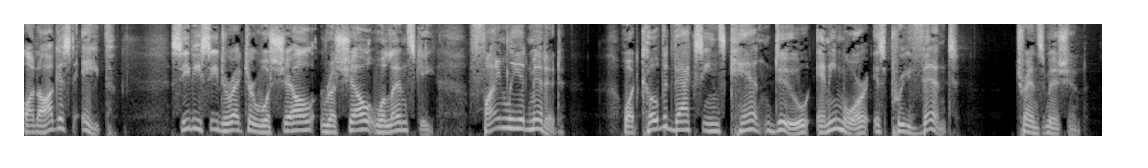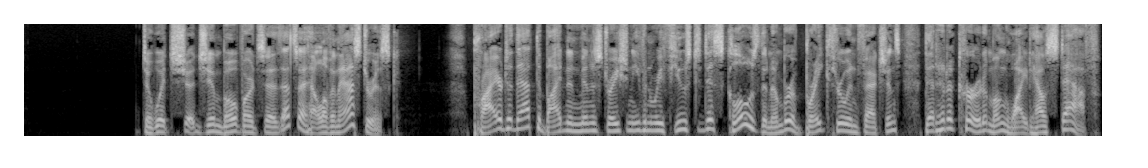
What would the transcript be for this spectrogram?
On August 8th, CDC Director Rochelle, Rochelle Walensky finally admitted what COVID vaccines can't do anymore is prevent transmission. To which uh, Jim Bovard says, that's a hell of an asterisk. Prior to that, the Biden administration even refused to disclose the number of breakthrough infections that had occurred among White House staff.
